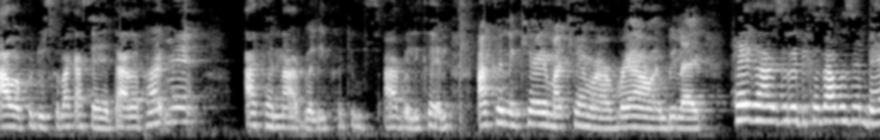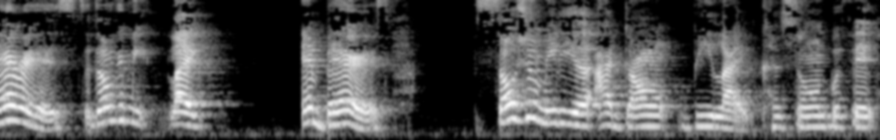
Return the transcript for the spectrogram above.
I would produce. Because like I said, that apartment, I could not really produce. I really couldn't. I couldn't carry my camera around and be like, hey guys, did it because I was embarrassed. Don't get me, like, embarrassed social media, I don't be like consumed with it,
